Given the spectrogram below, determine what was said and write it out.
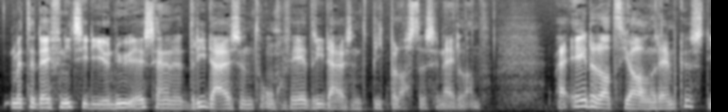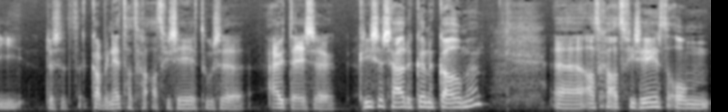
Met de definitie die er nu is, zijn er 3000, ongeveer 3000 piekbelasters in Nederland. Maar eerder had Johan Remkes, die dus het kabinet had geadviseerd hoe ze uit deze crisis zouden kunnen komen, uh, had geadviseerd om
